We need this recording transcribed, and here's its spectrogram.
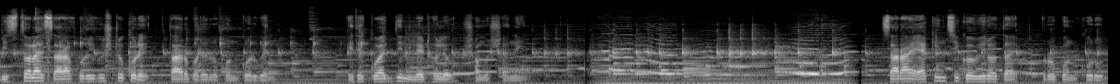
বীজতলায় চারা পরিপুষ্ট করে তারপরে রোপণ করবেন। এতে কয়েকদিন লেট হলেও সমস্যা নেই। চারা এক ইঞ্চি গভীরতায় রোপণ করুন।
